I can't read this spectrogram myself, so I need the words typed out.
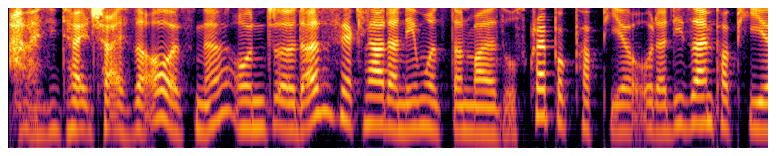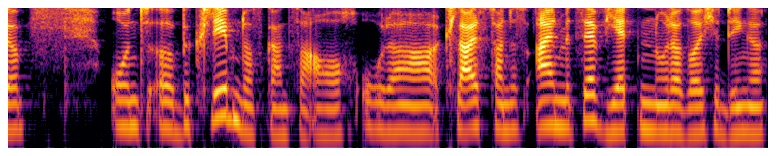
aber sieht halt scheiße aus, ne? Und äh, da ist es ja klar, da nehmen wir uns dann mal so Scrapbook-Papier oder Designpapier und äh, bekleben das Ganze auch oder kleistern es ein mit Servietten oder solche Dinge.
